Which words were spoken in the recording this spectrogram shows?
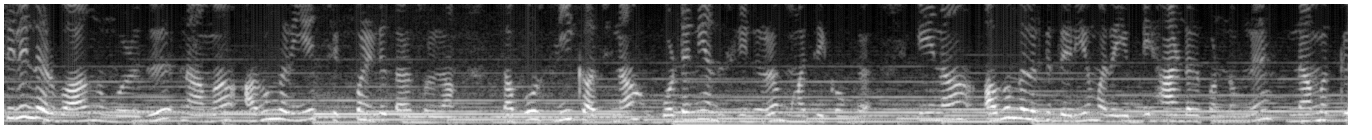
சிலிண்டர் வாங்கும் பொழுது நாம் அவங்களையே செக் பண்ணிட்டு தர சொல்லலாம். சப்போஸ் லீக் ஆச்சுன்னா உடனே அந்த சிலிண்டரை மாற்றிக்கோங்க ஏன்னா அவங்களுக்கு தெரியும் அதை எப்படி ஹேண்டில் பண்ணணும்னு. நமக்கு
